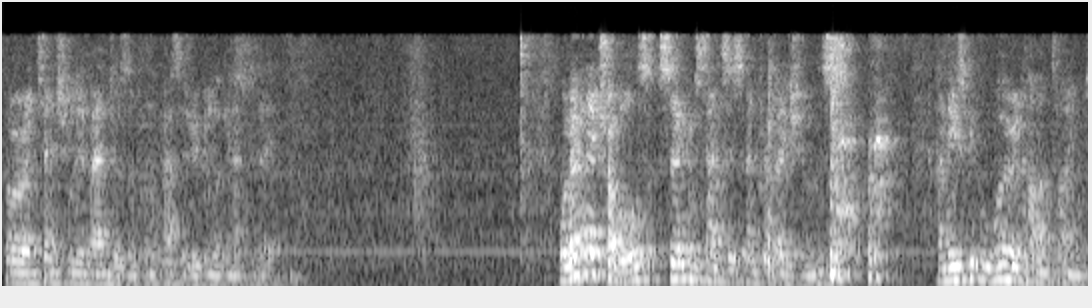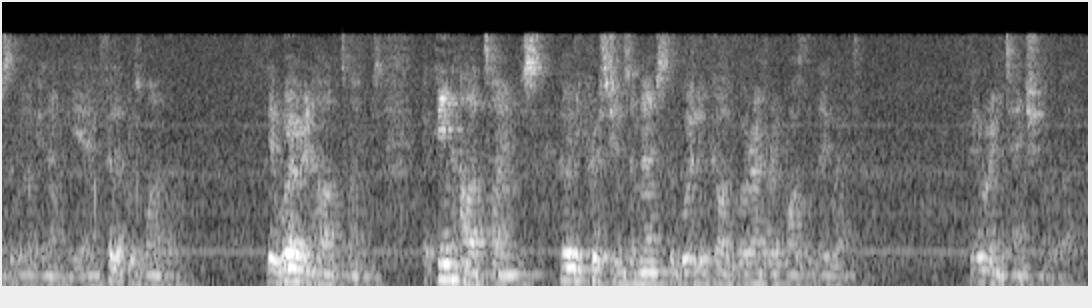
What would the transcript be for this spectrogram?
for our intentional evangelism from the passage we've been looking at today? Whatever their troubles, circumstances, and privations, and these people were in hard times that we're looking at here, and Philip was one of them. They were in hard times. But in hard times, early Christians announced the word of God wherever it was that they went. They were intentional about it.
